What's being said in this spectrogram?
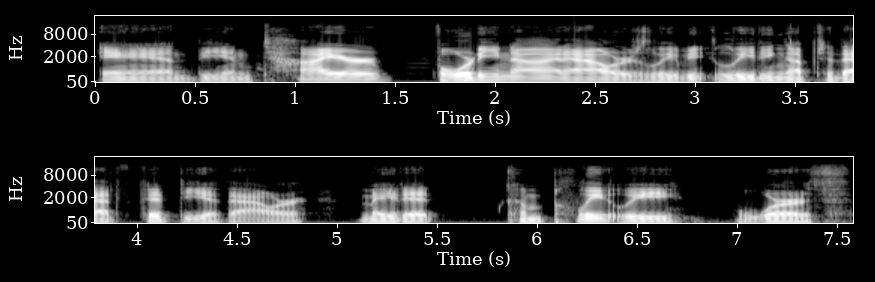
And the entire 49 hours leading up to that 50th hour made it completely worth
